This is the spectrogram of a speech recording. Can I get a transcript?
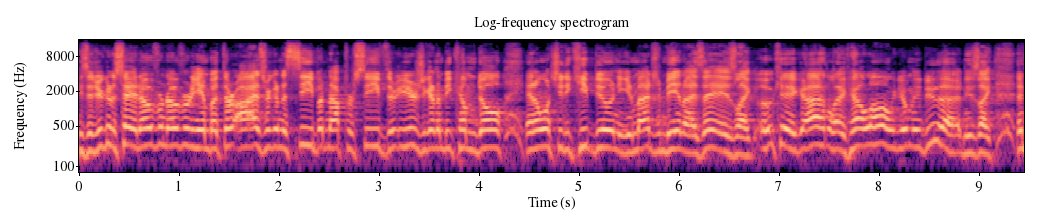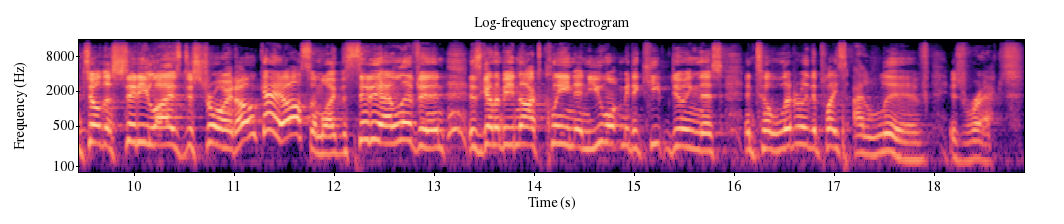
He said, You're going to say it over and over again, but their eyes are going to see but not perceive. Their ears are going to become dull. And I want you to keep doing it. You can imagine being Isaiah. He's like, Okay, God, like, how long do you want me to do that? And he's like, Until the city lies destroyed. Okay, awesome. Like, the city I live in is going to be knocked clean. And you want me to keep doing this until literally the place I live is wrecked.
